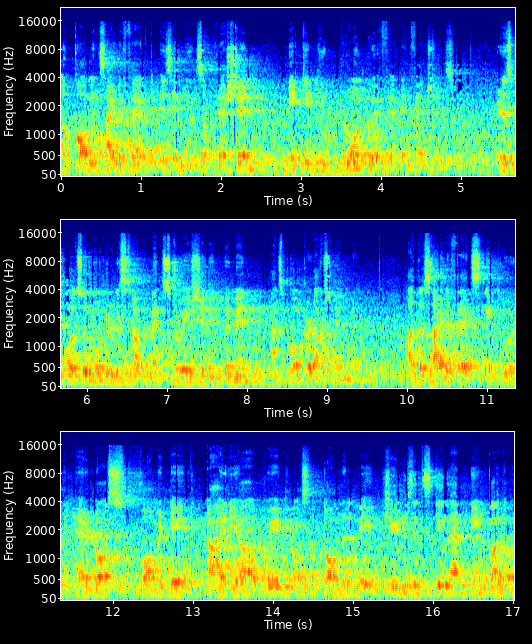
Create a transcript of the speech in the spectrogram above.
a common side effect is immune suppression, making you prone to infections. It is also known to disrupt menstruation in women and sperm production in men. Other side effects include hair loss, vomiting, diarrhea, weight loss, abdominal pain, changes in skin and nail color,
